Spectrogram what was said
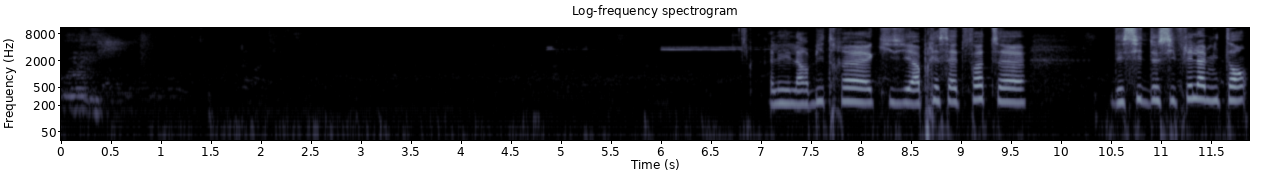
Coerich. Allez, l'arbitre euh, qui, après cette faute, euh, décide de siffler la mi-temps.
